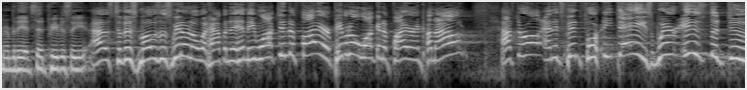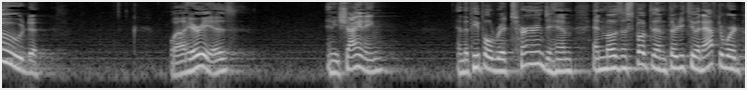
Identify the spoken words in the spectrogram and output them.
Remember, they had said previously, as to this Moses, we don't know what happened to him. He walked into fire. People don't walk into fire and come out. After all, and it's been 40 days. Where is the dude? Well, here he is. And he's shining. And the people returned to him. And Moses spoke to them, 32. And afterward,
